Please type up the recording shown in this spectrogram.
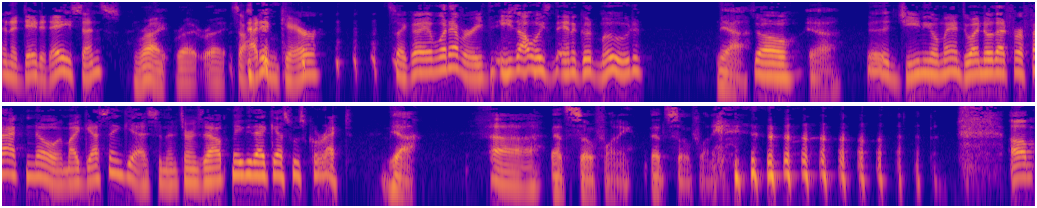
in a day to day sense. Right, right, right. So I didn't care. it's like, eh, whatever. He, he's always in a good mood. Yeah, So yeah. uh, genial man. Do I know that for a fact? No. Am I guessing? Yes. And then it turns out maybe that guess was correct. Yeah, Uh, that's so funny. That's so funny. um,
